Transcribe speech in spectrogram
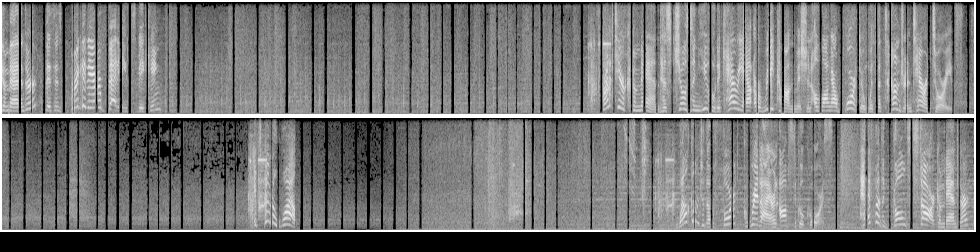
Commander. This is Brigadier Betty speaking. Frontier Command has chosen you to carry out a recon mission along our border with the Tundran territories. It's been a while. Welcome to the Fort Gridiron Obstacle Course. Head for the Gold Star, Commander.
